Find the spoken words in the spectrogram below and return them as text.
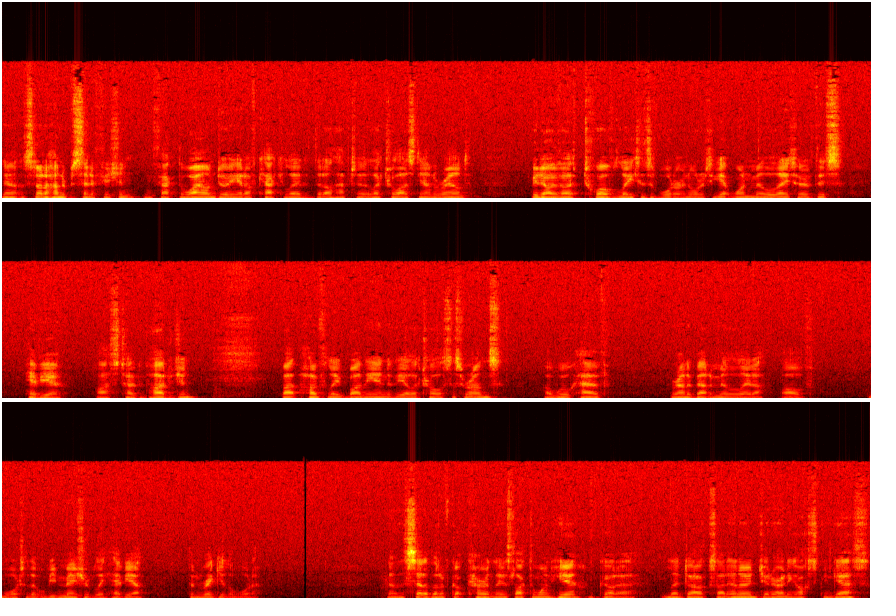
Now, it's not 100% efficient. In fact, the way I'm doing it, I've calculated that I'll have to electrolyse down around a bit over 12 litres of water in order to get 1 milliliter of this heavier isotope of hydrogen. But hopefully, by the end of the electrolysis runs, I will have around about a milliliter of water that will be measurably heavier than regular water. Now, the setup that I've got currently is like the one here. I've got a lead dioxide anode generating oxygen gas,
